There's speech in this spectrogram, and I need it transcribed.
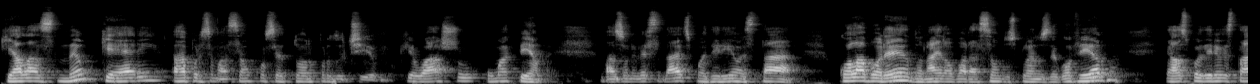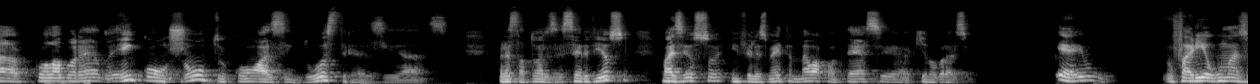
que elas não querem a aproximação com o setor produtivo, que eu acho uma pena. As universidades poderiam estar colaborando na elaboração dos planos de governo, elas poderiam estar colaborando em conjunto com as indústrias e as prestadoras de serviço, mas isso, infelizmente, não acontece aqui no Brasil. É, eu, eu faria algumas,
